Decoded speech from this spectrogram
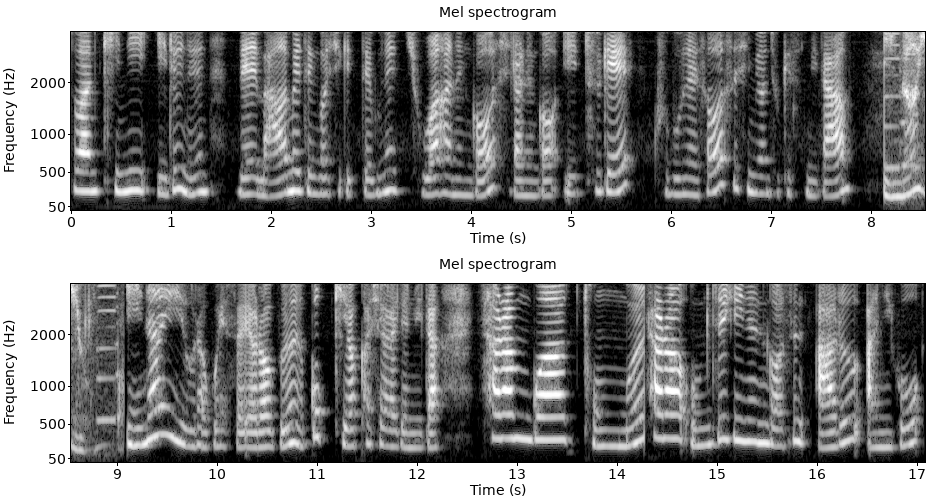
또한 기니 이르는 내 마음에 든 것이기 때문에 좋아하는 것이라는 거이두 개 구분해서 쓰시면 좋겠습니다. 이나이요. 이나이요라고 했어요. 여러분 꼭 기억하셔야 됩니다. 사람과 동물 살아 움직이는 것은 아루 아니고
